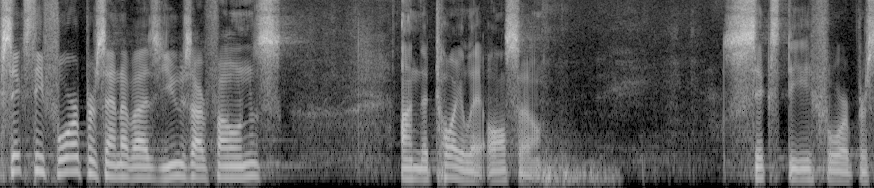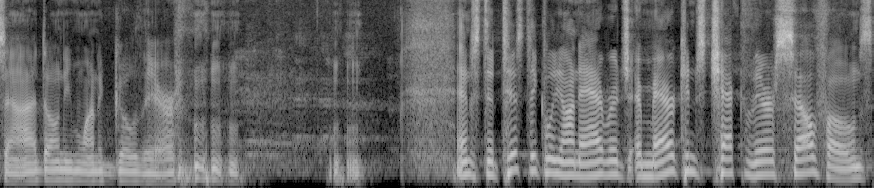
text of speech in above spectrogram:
64% of us use our phones on the toilet also. 64%. I don't even want to go there. And statistically, on average, Americans check their cell phones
